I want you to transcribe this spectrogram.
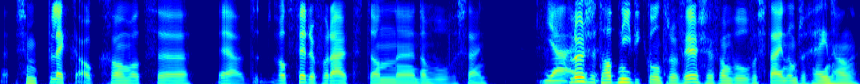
eh, zijn plek ook gewoon wat, eh, ja, wat verder vooruit dan, eh, dan Wolfenstein. Ja, Plus het had niet die controverse van Wolfenstein om zich heen hangen.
